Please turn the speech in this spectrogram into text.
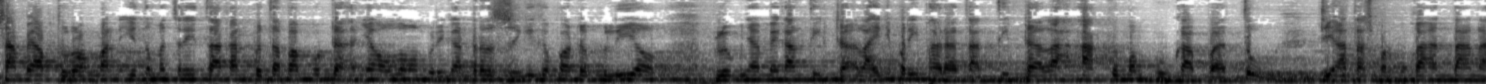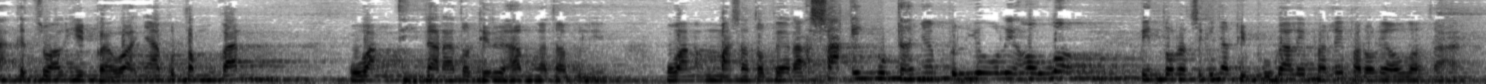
Sampai Abdurrahman itu menceritakan betapa mudahnya Allah memberikan rezeki kepada beliau. Belum menyampaikan tidaklah ini peribaratan Tidaklah aku membuka batu di atas permukaan tanah Kecuali di bawahnya aku temukan uang dinar atau dirham kata beliau. Uang emas atau perak. Saking mudahnya beliau oleh Allah Pintu rezekinya dibuka lebar-lebar oleh Allah Ta'ala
